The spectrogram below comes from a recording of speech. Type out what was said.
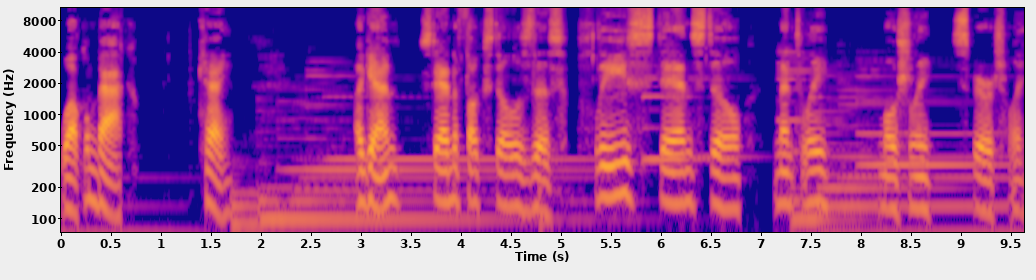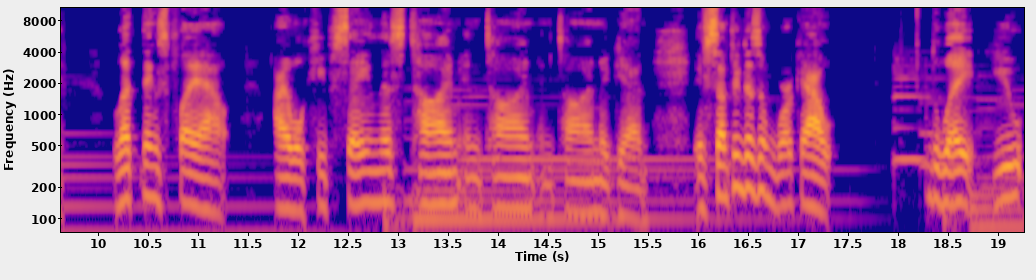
Welcome back. Okay. Again, stand the fuck still is this. Please stand still mentally, emotionally, spiritually. Let things play out. I will keep saying this time and time and time again. If something doesn't work out the way you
